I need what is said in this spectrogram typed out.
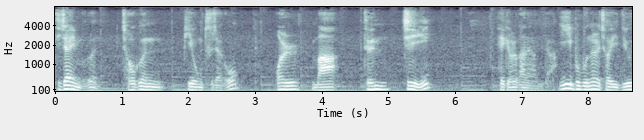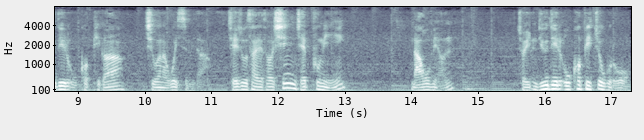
디자인물은 적은 비용 투자로 얼마든지 해결 가능합니다. 이 부분을 저희 뉴딜 오커피가 지원하고 있습니다. 제조사에서 신제품이 나오면 저희 뉴딜 오커피 쪽으로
